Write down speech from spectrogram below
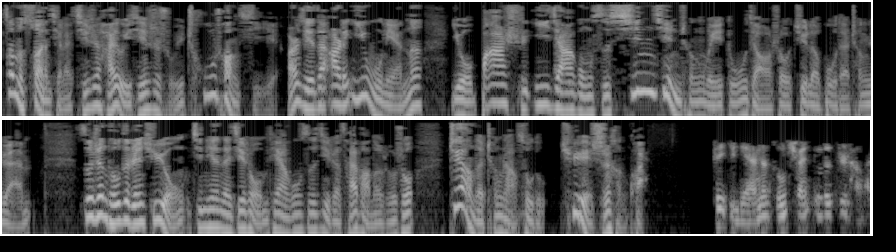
这么算起来，其实还有一些是属于初创企业，而且在二零一五年呢，有八十一家公司新晋成为独角兽俱乐部的成员。资深投资人徐勇今天在接受我们天下公司记者采访的时候说，这样的成长速度确实很快。这几年呢，从全球的市场来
